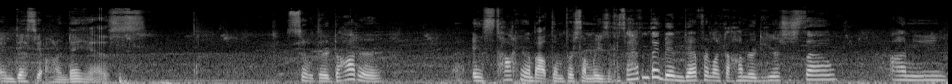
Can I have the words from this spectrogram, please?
and Desi Arnaz. So their daughter is talking about them for some reason because haven't they been dead for like a hundred years or so? I mean,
